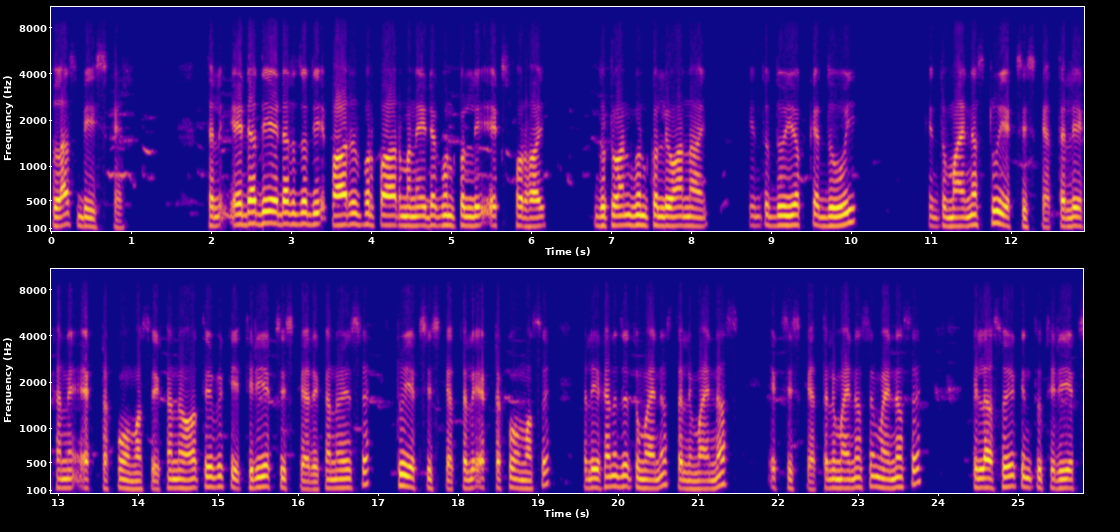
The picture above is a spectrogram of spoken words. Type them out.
plus B square তাহলে এটা দিয়ে এটার যদি পাওয়ারের উপর পাওয়ার মানে এটা গুণ করলে এক্স ফোর হয়, দুটো ওয়ান গুণ করলে ওয়ান হয়, কিন্তু দুই অক্ষে দুই, কিন্তু মাইনাস টু এক্স স্কোয়ার তাহলে এখানে একটা কম আছে। এখানে হতে হবে কি? থ্রি এক্স স্কোয়ার এখানে হয়েছে। টু এক্স স্কোয়ার তাহলে একটা কম আছে, তাহলে এখানে যেহেতু মাইনাস তাহলে মাইনাস এক্স স্কোয়ার তাহলে মাইনাসে মাইনাসে প্লাস হয়ে কিন্তু থ্রি এক্স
